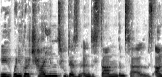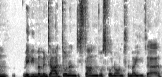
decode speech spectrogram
you, when you've got a child who doesn't understand themselves, and maybe mum and dad don't understand what's going on for them either,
